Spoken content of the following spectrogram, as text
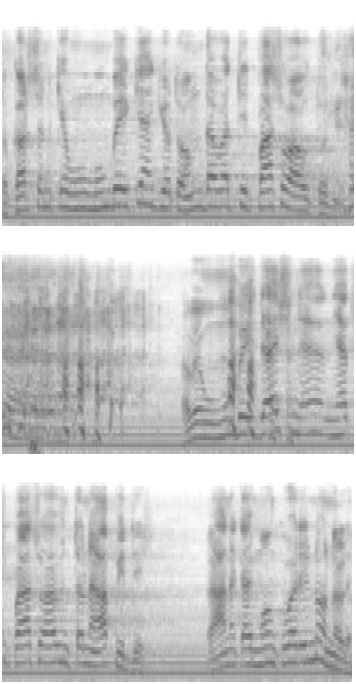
તો કરશન કે હું મુંબઈ ક્યાં ગયો તો અમદાવાદથી જ પાછો આવતો હવે હું મુંબઈ જઈશ ને ત્યાંથી પાછો આવીને તને આપી દઈશ. આને કાંઈ મોંઘવારી ન નડે.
